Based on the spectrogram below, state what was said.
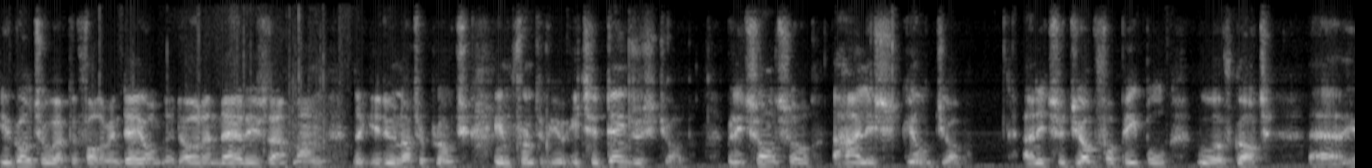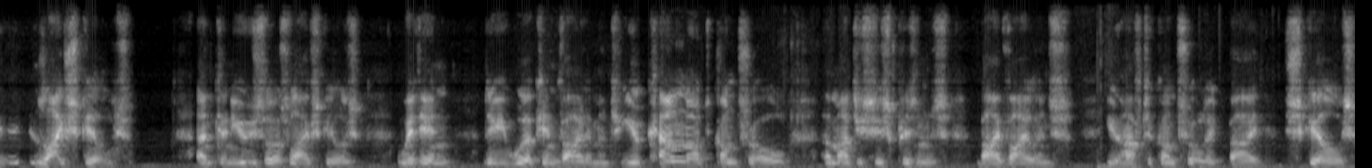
You go to work the following day, open the door, and there is that man that you do not approach in front of you. It's a dangerous job, but it's also a highly skilled job and it's a job for people who have got uh, life skills and can use those life skills within the work environment. You cannot control a Majesty's prisons by violence. You have to control it by skills,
